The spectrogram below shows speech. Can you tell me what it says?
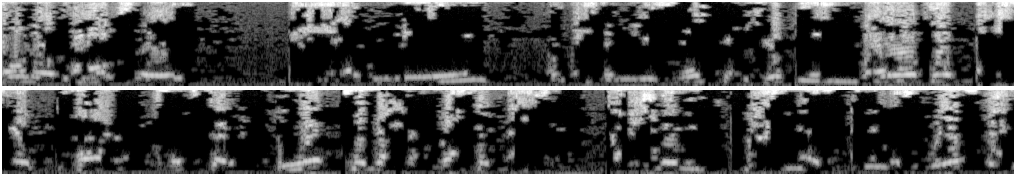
being molded largely by me or by the musicians. You're being molded by your parents. And so look to that and recognize God in His kindness and His wisdom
